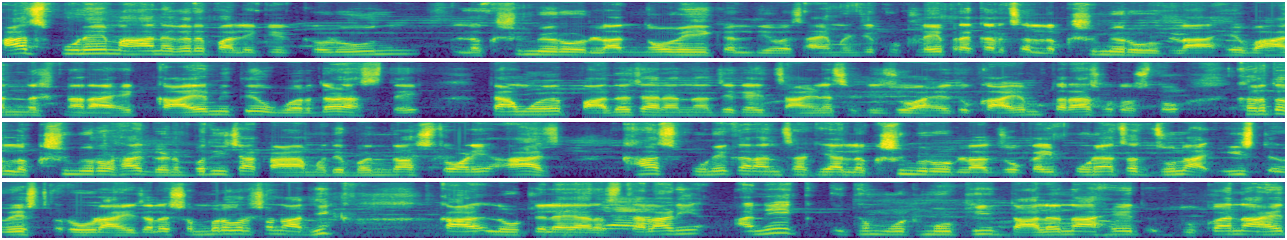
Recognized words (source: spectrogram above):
आज पुणे महानगरपालिकेकडून लक्ष्मी रोडला नो व्हेकल दिवस आहे. म्हणजे कुठल्याही प्रकारचं लक्ष्मी रोडला हे वाहन नसणार आहे. कायम इथे वर्दळ असते. त्यामुळे पादचाऱ्यांना जे काही चालण्यासाठी जो आहे तो कायम त्रास होत असतो. खरं तर लक्ष्मी रोड हा गणपतीच्या काळामध्ये बंद असतो आणि आज खास पुणेकरांसाठी या लक्ष्मी रोडला जो काही पुण्याचा जुना ईस्ट वेस्ट रोड आहे ज्याला शंभर वर्षांहून अधिक काळ लोटलेला आहे या रस्त्याला आणि अनेक इथं मोठमोठी दालनं आहेत दुकानं आहेत.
